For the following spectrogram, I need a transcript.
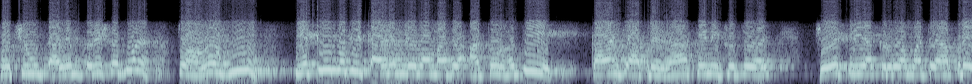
પછી હું તાલીમ કરી શકું ને? તો હવે હું એટલી બધી તાલીમ લેવા માટે આતુર હતી. કારણ કે આપણે રાહ કેની જોતી હોય? જે ક્રિયા કરવા માટે આપણે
